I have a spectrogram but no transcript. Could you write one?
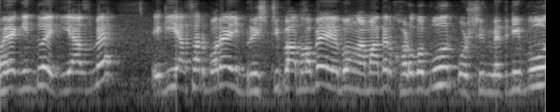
হয়ে কিন্তু এগিয়ে আসবে। এগিয়ে আসার পরে এই বৃষ্টিপাত হবে এবং আমাদের খড়গপুর, পশ্চিম মেদিনীপুর,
